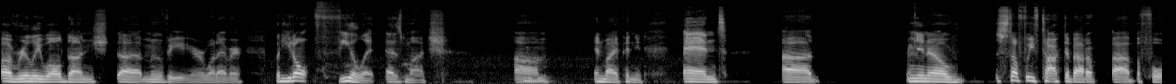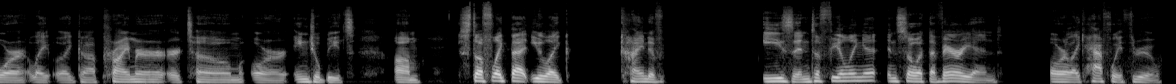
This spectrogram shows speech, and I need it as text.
a really well done sh- uh, movie or whatever," but you don't feel it as much. Um in my opinion. And uh you know, stuff we've talked about uh before like like uh Primer or Tome or Angel Beats. Um stuff like that you like kind of ease into feeling it and so at the very end or like halfway through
